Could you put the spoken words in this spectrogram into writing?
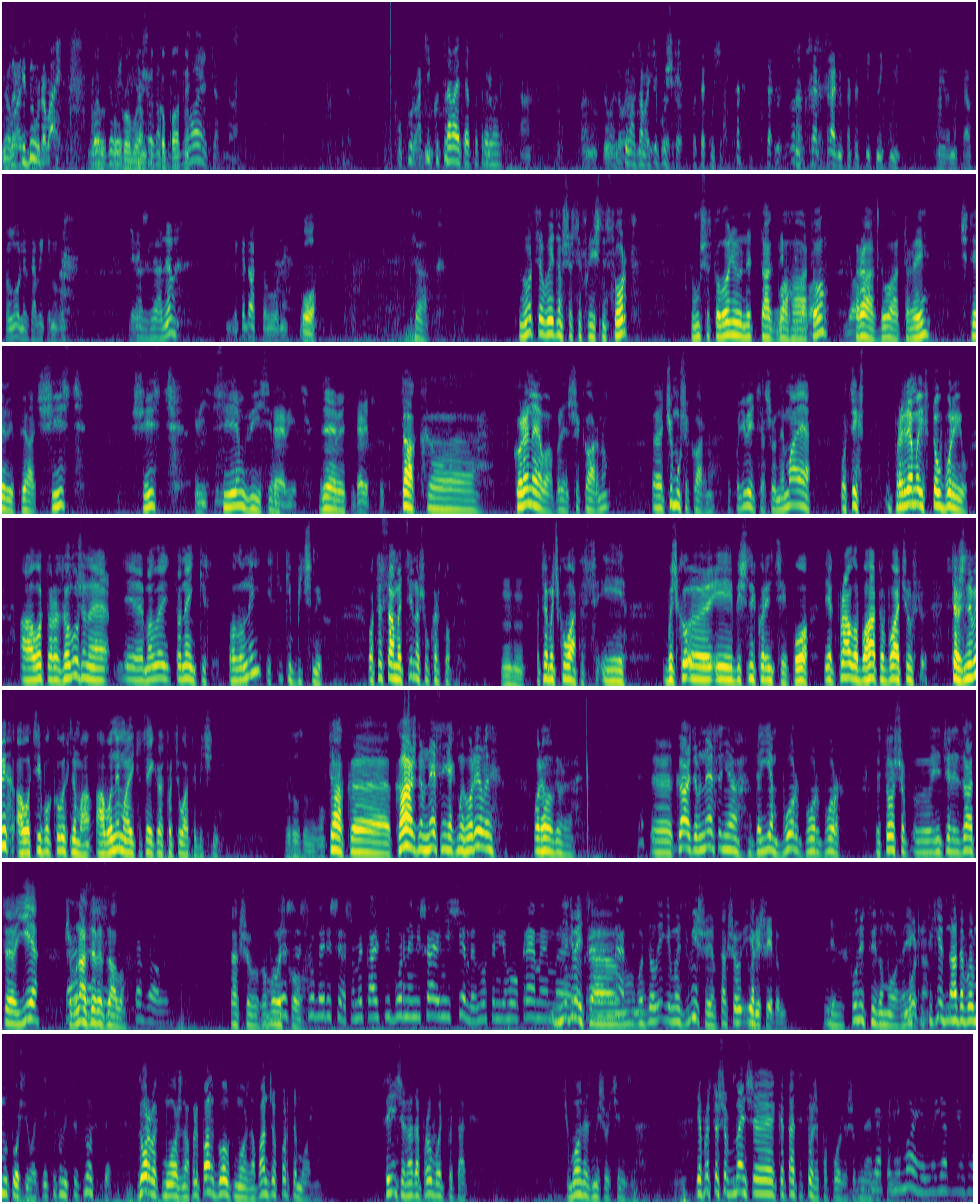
Давай, іду, давай. Зараз там підкопати. Акуратненько. Давайте я потримаю. А ну, Давай, давай, ці кущики. Оце. Це, це середньостатистичний кущ. Дивимося. А столони вже викинули. Зараз глянемо. Викидав столони. О, Так. Ну, це видно, що цифричний сорт, тому що столонів не так багато. Раз, два, три, чотири, п'ять, шість, шість, Вісім. сім, вісім, Дев'ять. дев'ять. Дев'ять штук. Так, е- коренева, блін, шикарно. Е, чому шикарно? Подивіться, що немає оцих прямих стовбурів, а от розгалужене е, тоненький головний і скільки бічних. Оце саме цінно, що в картоплі. угу. Оце мачкуватость і, бичко, е, і бічні корінці. Бо, як правило, багато бачу стержневих, а оці бокових нема. А вони мають оце якраз працювати бічні. зрозуміло. Так, е, кожне внесення, як ми говорили, Ольга Володимирівна, е, кожне внесення даємо бор, бор, бор. Для того, щоб ініціалізація є, щоб зав'язало. Сказали. Так що Ну, обов'язково. ми ж- Що ми вирішили? Що ми кальцій бор не мішаємо ні з чим, ми вносимо його окремим. Не е, дивіться, окремим внесенням. водолиді ми змішуємо, так що як Фулісидом. Е, можна. Які- Можна. Тільки треба будемо уточнювати, який фунгицид носите. Зорвик можна, фліпан голд можна, банджофорте можна. Все інше треба пробувати питати. Чи можна змішувати, чи не можна. Я просто, щоб менше кататися теж по полю, щоб не... Я це саме. розумію, але я б його.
